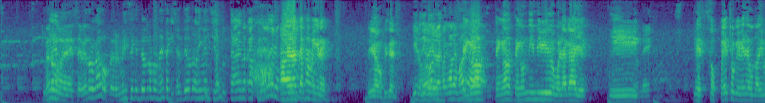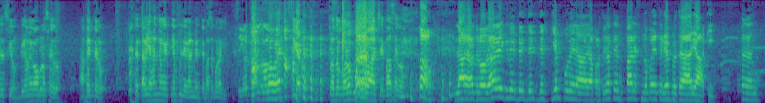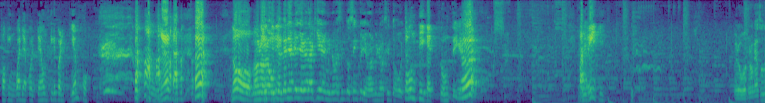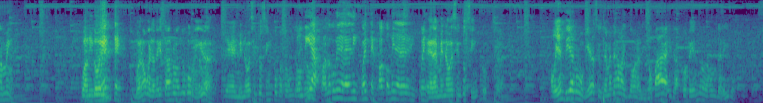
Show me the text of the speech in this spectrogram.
Bueno, eh, se ve drogado, pero él me dice que es de otro planeta, quizás de otra dimensión. tú estás de vacaciones, lo que Adelante, familia. Dígame, oficial. Dilo, dilo. Tengo, tengo, tengo un individuo por la calle y ¿Dónde? sospecho que viene de otra dimensión. Dígame cómo procedo. Agéstelo. Usted está viajando en el tiempo ilegalmente. Pase por aquí. Sigue el protocolo, ¿eh? Siga protocolo 4H, páselo. No, la, droga de- de- de- del- tiempo de la, de la partida de Tempares no puede tener por esta área aquí. Un fucking guardia por tener un ticket por el tiempo. Puñeta. No, No, no, no. Usted tenía que llegar aquí en 1905 y llegó en 1908. Tengo un ticket. Es un ticket. Ah. Para Ricky. Pero hubo otro caso también. Cuando él, Delincuente. bueno, acuérdate que estaba robando comida. Y en el 1905 pues eso es un delito. Comida, cuando comida era delincuente, fue comida era delincuente. Era en 1905. O sea, hoy en día, como quieras, si usted metes a McDonald's y no pagas y te vas corriendo, es un delito.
